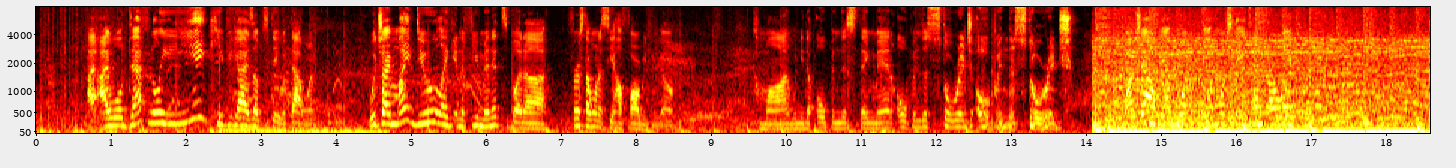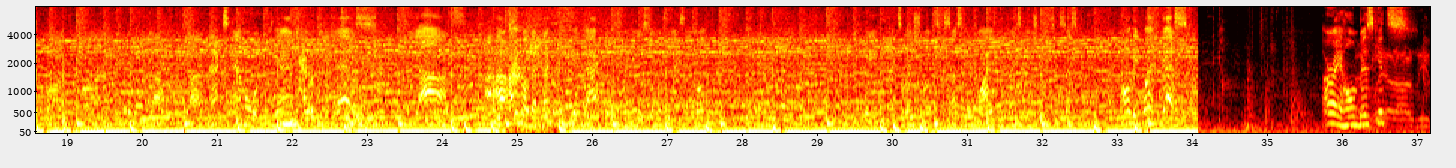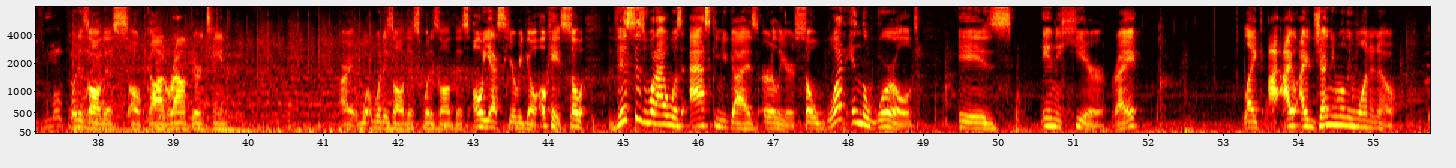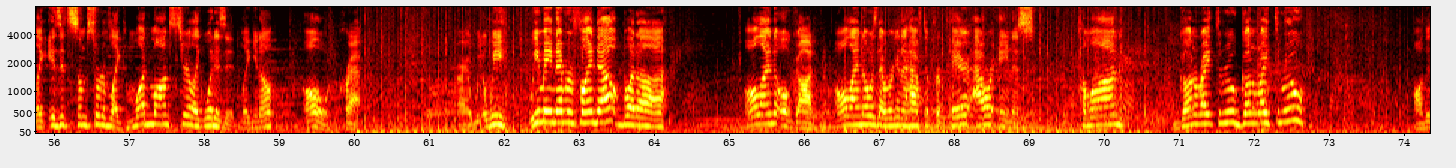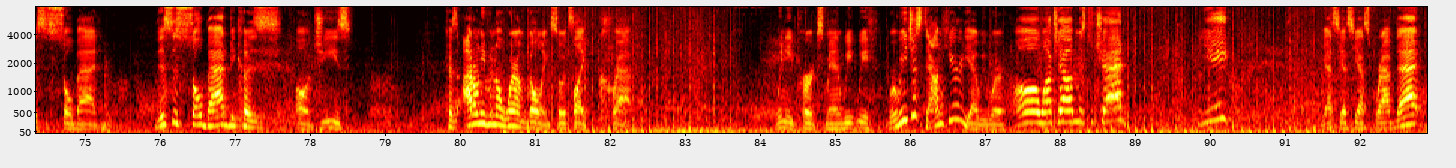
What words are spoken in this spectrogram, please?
I, I will definitely keep you guys up to date with that one. Which I might do, like, in a few minutes, but, uh, first I want to see how far we can go. Come on, we need to open this thing, man. Open the storage, open the storage. Watch out, we have more, we have biscuits. What is all this? Oh god, round 13. Alright, what, what is all this? What is all this? Oh yes, here we go. Okay, so this is what I was asking you guys earlier. So what in the world is in here, right? Like, I, I, I genuinely want to know. Like, is it some sort of, like, mud monster? Like, what is it? Like, you know? Oh, crap. Alright, we, we, we may never find out, but, uh, all I know, oh god. All I know is that we're gonna have to prepare our anus. Come on. Gun right through, gun right through. Oh, this is so bad. This is so bad because, oh jeez. Because I don't even know where I'm going, so it's like, crap. We need perks, man. We, we, were we just down here? Yeah, we were. Oh, watch out, Mr. Chad. Yeet. Yes, yes, yes, grab that.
